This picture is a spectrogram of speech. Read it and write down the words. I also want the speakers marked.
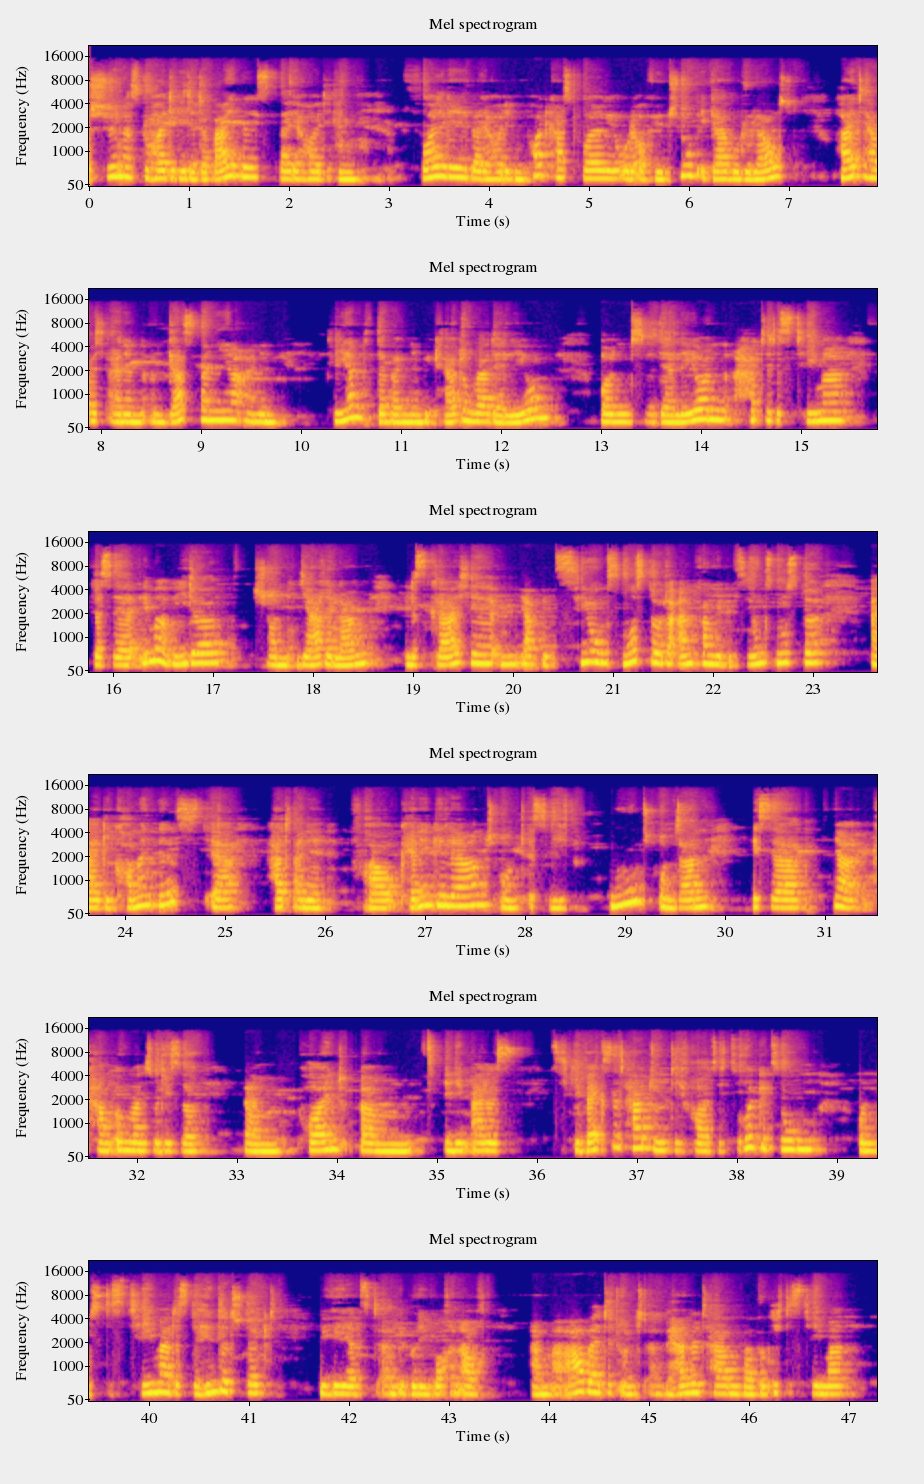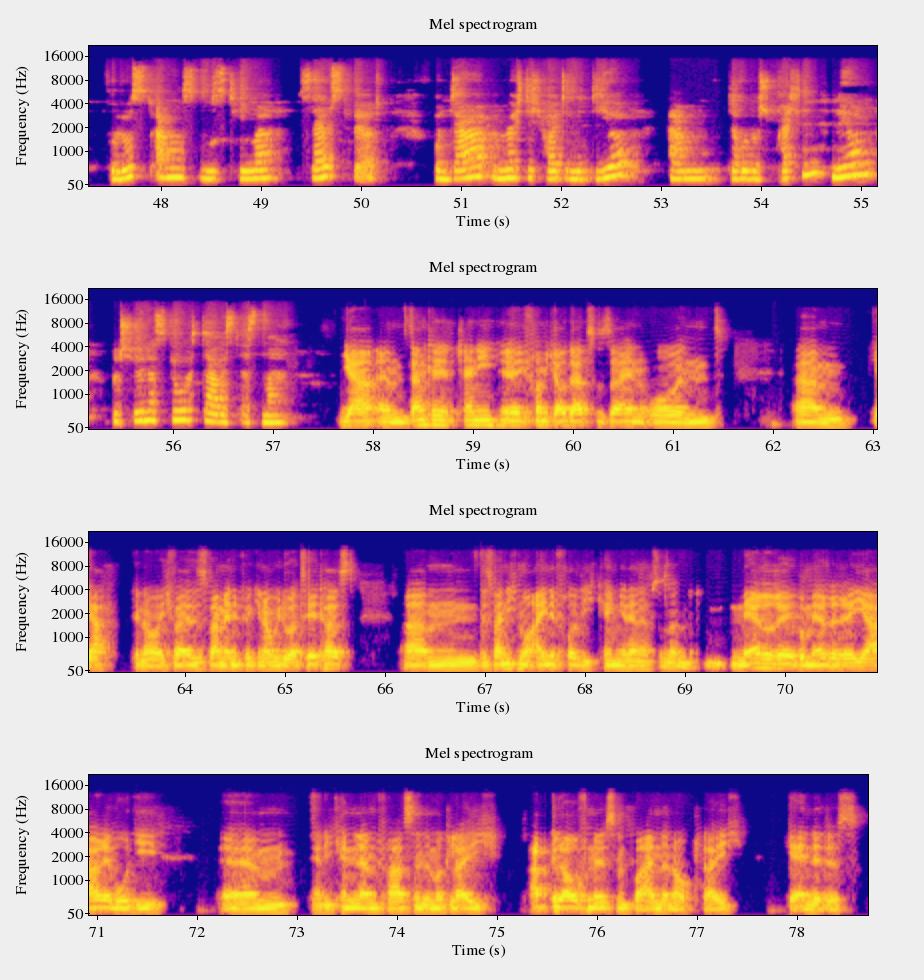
Speaker 1: Schön, dass du heute wieder dabei bist bei der heutigen Folge, bei der heutigen Podcast-Folge oder auf YouTube, egal wo du lauscht. Heute habe ich einen Gast bei mir, einen Klient, der bei mir in Begleitung war, der Leon. Und der Leon hatte das Thema, dass er immer wieder schon jahrelang in das gleiche ja, Beziehungsmuster oder anfangende Beziehungsmuster äh, gekommen ist. Er hat eine Frau kennengelernt und es lief gut und dann ist er, ja, kam irgendwann so dieser ähm, Point, ähm, in dem alles sich gewechselt hat und die Frau hat sich zurückgezogen und das Thema, das dahinter steckt, wie wir jetzt ähm, über die Wochen auch ähm, erarbeitet und ähm, behandelt haben, war wirklich das Thema Verlustangst und das Thema Selbstwert. Und da möchte ich heute mit dir ähm, darüber sprechen, Leon. Und schön, dass du da bist erstmal.
Speaker 2: Ja, ähm, danke, Jenny. Äh, ich freue mich auch da zu sein. Und ähm, ja, genau, ich weiß, es war im Endeffekt genau wie du erzählt hast. Ähm, das war nicht nur eine Frau, die ich kennengelernt habe, sondern mehrere über mehrere Jahre, wo die, ähm, ja, die Kennenlernphase immer gleich abgelaufen ist und vor allem dann auch gleich geendet ist.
